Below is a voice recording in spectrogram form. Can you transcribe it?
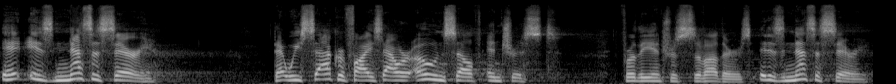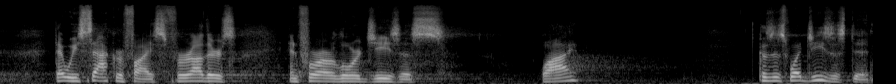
it is necessary that we sacrifice our own self interest for the interests of others. It is necessary that we sacrifice for others and for our Lord Jesus. Why? Because it's what Jesus did.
